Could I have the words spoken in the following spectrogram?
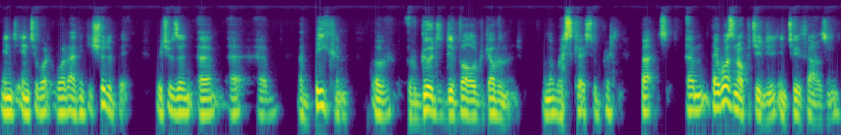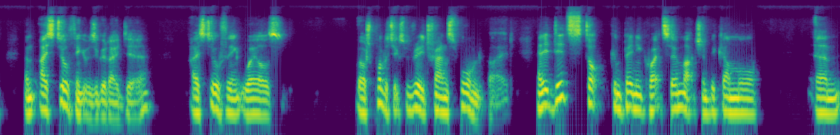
into, into what, what I think it should have been, which was an, a, a, a beacon of, of good devolved government on the west coast of Britain. But um, there was an opportunity in 2000, and I still think it was a good idea. I still think Wales, Welsh politics was really transformed by it, and it did stop complaining quite so much and become more, um,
